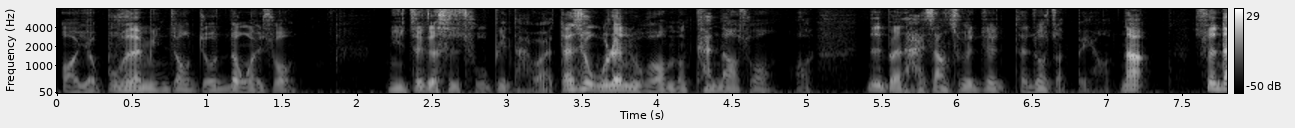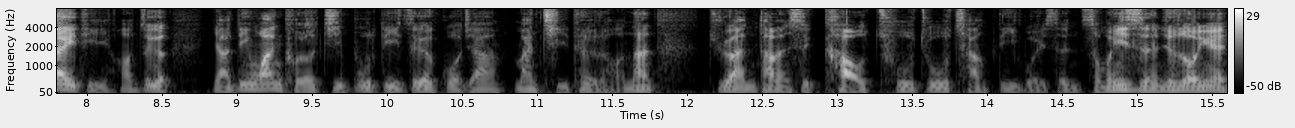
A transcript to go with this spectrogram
哦有部分的民众就认为说，你这个是出兵海外，但是无论如何，我们看到说哦，日本海上自卫队在做准备哈。那顺带一提哈，这个亚丁湾口的吉布地这个国家蛮奇特的哈，那居然他们是靠出租场地为生，什么意思呢？就是说因为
